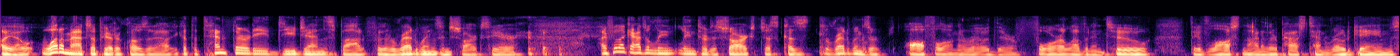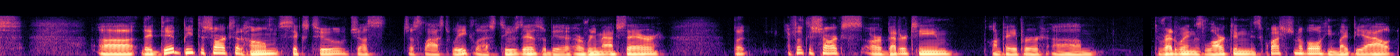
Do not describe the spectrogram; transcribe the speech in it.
Oh yeah, what a matchup here to close it out. You got the 10:30 DGen spot for the Red Wings and Sharks here. I feel like I have to lean lean toward the Sharks just because the Red Wings are awful on the road. They're 4 11 and 2. They've lost nine of their past 10 road games. Uh, they did beat the Sharks at home 6-2 just just last week, last Tuesday. This will be a, a, rematch there. But I feel like the Sharks are a better team on paper. Um, the Red Wings, Larkin is questionable. He might be out.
